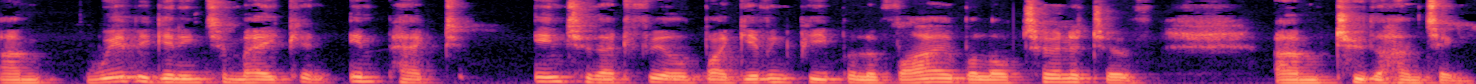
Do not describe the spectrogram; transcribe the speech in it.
Um, we're beginning to make an impact into that field by giving people a viable alternative um, to the hunting.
